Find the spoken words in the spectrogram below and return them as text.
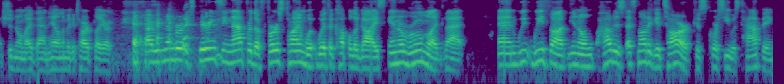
I should know my Van Halen. I'm a guitar player. I remember experiencing that for the first time with, with a couple of guys in a room like that, and we we thought, you know, how does that's not a guitar because of course he was tapping,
